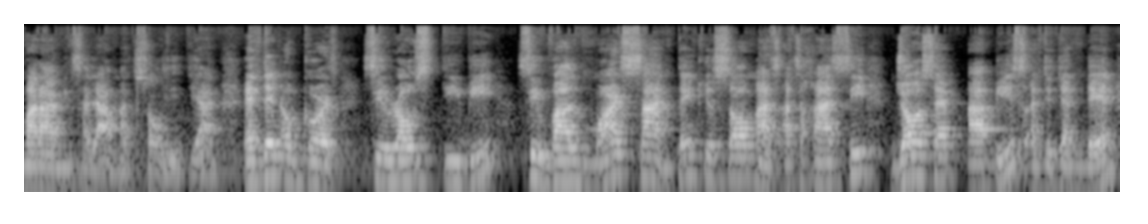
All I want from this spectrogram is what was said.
Maraming salamat, solid yan. And then of course, si Rose TV, si Val Marsan, thank you so much. At saka si Joseph Abis, andyan din.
